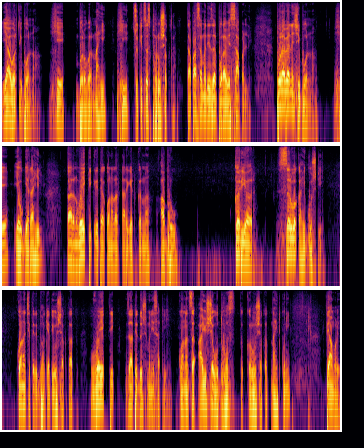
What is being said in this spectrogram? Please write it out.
यावरती बोलणं हे बरोबर नाही ही चुकीचंच ठरू शकतं. तपासामध्ये जर पुरावे सापडले पुराव्यानिशी बोलणं हे योग्य राहील. कारण वैयक्तिकरित्या कोणाला टार्गेट करणं आब्रू करिअर सर्व काही गोष्टी कोणाच्या तरी धोक्यात येऊ शकतात. वैयक्तिक जाती दुश्मनीसाठी कोणाचं आयुष्य उद्ध्वस्त करू शकत नाहीत कोणी. त्यामुळे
